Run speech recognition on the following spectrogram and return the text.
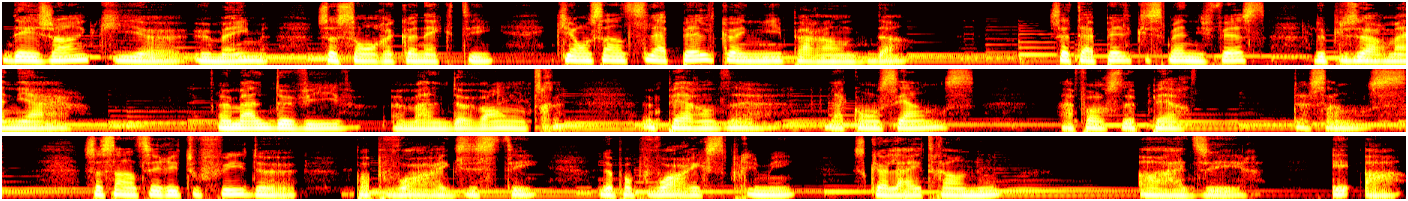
des gens qui euh, eux-mêmes se sont reconnectés, qui ont senti l'appel cogné par en dedans. Cet appel qui se manifeste de plusieurs manières. Un mal de vivre, un mal de ventre, perdre la conscience, à force de perdre de sens. Se sentir étouffé de pas pouvoir exister, de pas pouvoir exprimer ce que l'être en nous a à dire et a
